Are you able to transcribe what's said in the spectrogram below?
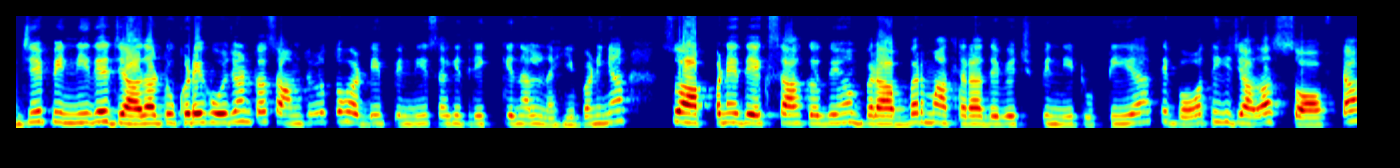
ਜੇ ਪਿੰਨੀ ਦੇ ਜ਼ਿਆਦਾ ਟੁਕੜੇ ਹੋ ਜਾਣ ਤਾਂ ਸਮਝ ਲਓ ਤੁਹਾਡੀ ਪਿੰਨੀ ਸਹੀ ਤਰੀਕੇ ਨਾਲ ਨਹੀਂ ਬਣੀਆਂ। ਸੋ ਆਪਣੇ ਦੇਖ ਸਕਦੇ ਹੋ, ਬਰਾਬਰ ਮਾਤਰਾ ਦੇ ਵਿੱਚ ਪਿੰਨੀ ਟੁੱਟੀ ਆ ਤੇ ਬਹੁਤ ਹੀ ਜ਼ਿਆਦਾ ਸੌਫਟ ਆ।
